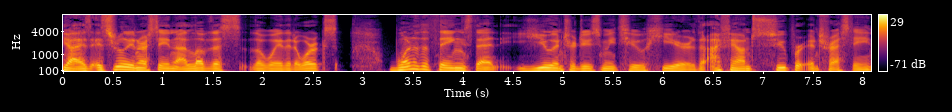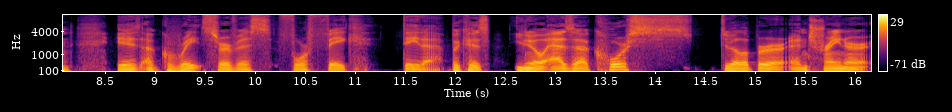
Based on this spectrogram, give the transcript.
yeah, it's, it's really interesting. I love this, the way that it works. One of the things that you introduced me to here that I found super interesting is a great service for fake data because, you know, as a course developer and trainer,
